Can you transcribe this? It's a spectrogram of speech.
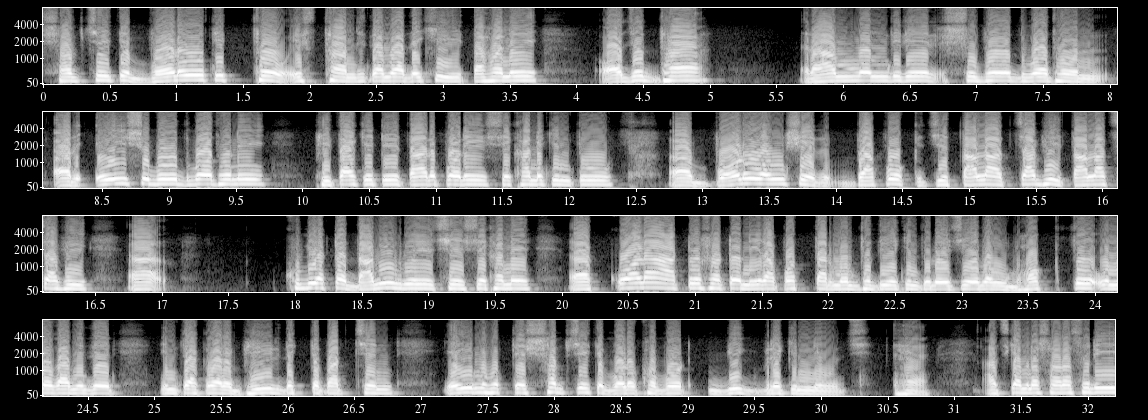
সবচেয়ে বড় তীর্থ স্থান যদি আমরা দেখি, তাহলে অযোধ্যা রাম মন্দিরের শুভ উদ্বোধন। আর এই শুভ উদ্বোধনে ফিতা কেটে তারপরে সেখানে কিন্তু বড় অংশের ব্যাপক যে তালা চাবি তালা চাবি খুবই একটা দামি রয়েছে। সেখানে কড়া আটোসাটো নিরাপত্তার মধ্য দিয়ে কিন্তু রয়েছে এবং ভক্ত অনুগামীদের কিন্তু একেবারে ভিড় দেখতে পাচ্ছেন। এই মুহূর্তে সবচেয়ে বড় খবর বিগ ব্রেকিং নিউজ হ্যাঁ আজকে আমরা সরাসরি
